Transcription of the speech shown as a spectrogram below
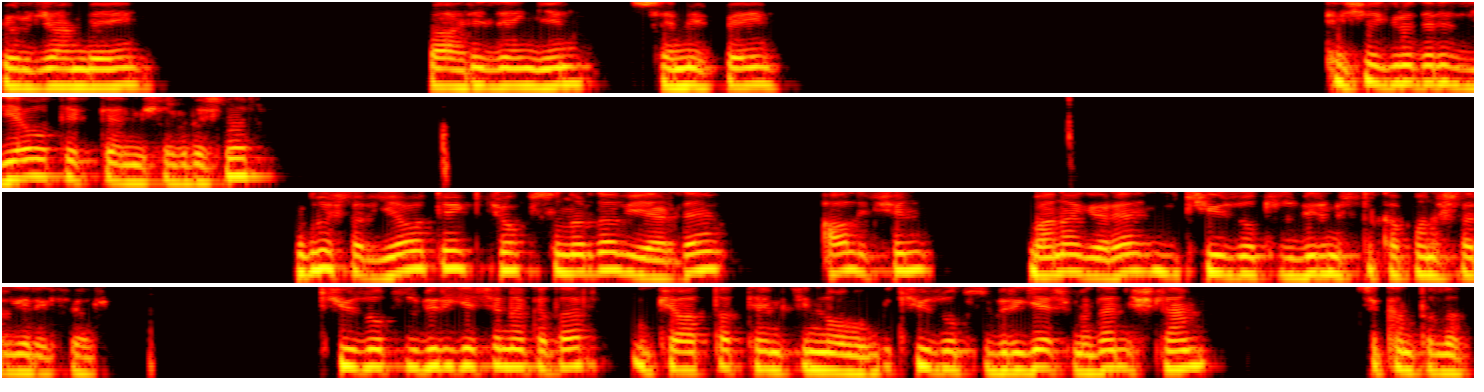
Gürcan Bey, Bahri Zengin, Semih Bey. Teşekkür ederiz. Yaotek gelmiş arkadaşlar. Arkadaşlar Yaotek çok sınırda bir yerde. Al için bana göre 231'in üstü kapanışlar gerekiyor. 231'i geçene kadar bu kağıtta temkinli olun. 231'i geçmeden işlem sıkıntılı.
